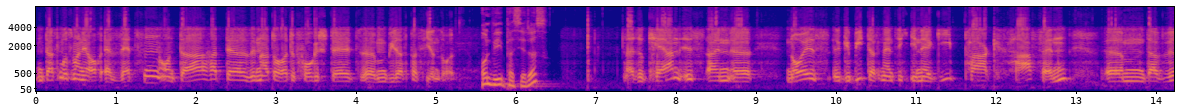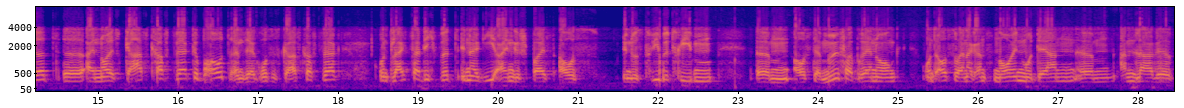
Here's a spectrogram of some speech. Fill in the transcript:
Und das muss man ja auch ersetzen und da hat der Senator heute vorgestellt, ähm, wie das passieren soll. Und wie passiert das? Also Kern ist ein äh, neues äh, Gebiet, das nennt sich Energiepark Hafen. Ähm, da wird äh, ein neues Gaskraftwerk gebaut, ein sehr großes Gaskraftwerk. Und gleichzeitig wird Energie eingespeist aus Industriebetrieben, ähm, aus der Müllverbrennung und aus so einer ganz neuen, modernen ähm, Anlage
